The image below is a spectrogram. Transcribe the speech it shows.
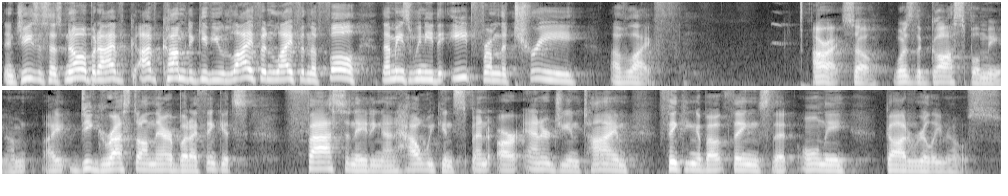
And Jesus says, No, but I've, I've come to give you life and life in the full. That means we need to eat from the tree of life. All right, so what does the gospel mean? I'm, I digressed on there, but I think it's fascinating on how we can spend our energy and time thinking about things that only God really knows.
